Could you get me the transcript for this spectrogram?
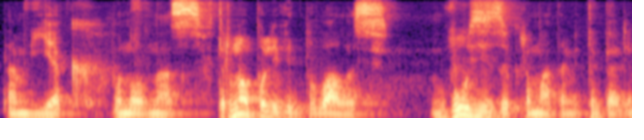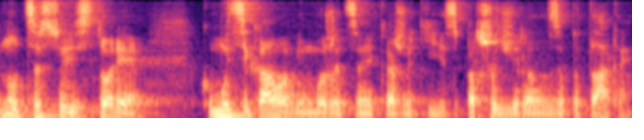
Там як воно в нас в Тернополі відбувалось, в ВУЗі, зокрема, там і так далі. Ну, це все історія. Кому цікаво, він може це, як кажуть, і з першого джерела запитати.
